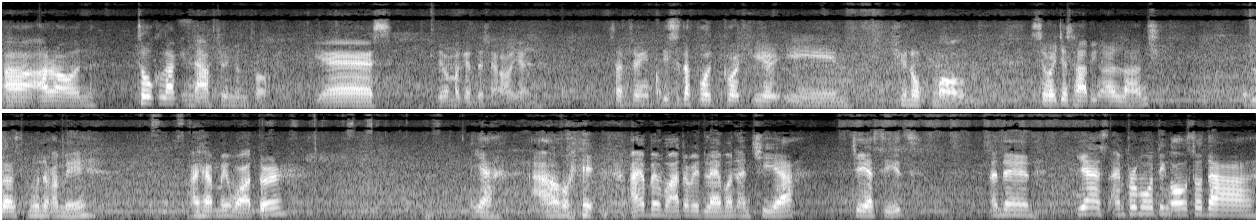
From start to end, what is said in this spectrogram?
uh, around 2 o'clock in the afternoon po. Yes. Di ba maganda siya? Oh, yan. So I'm showing, this is the food court here in Chinook Mall. So we're just having our lunch. Mag-lunch muna kami. I have my water. Yeah. Ah, wait. I have my water with lemon and chia. Chia seeds. And then, yes, I'm promoting also the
